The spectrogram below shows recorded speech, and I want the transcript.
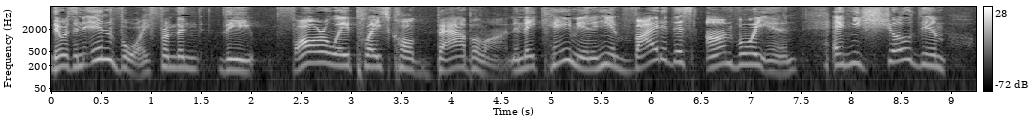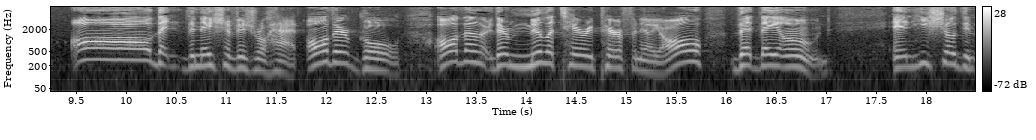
There was an envoy from the, the faraway place called Babylon, and they came in, and he invited this envoy in, and he showed them all that the nation of Israel had, all their gold, all their military paraphernalia, all that they owned. And he showed them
